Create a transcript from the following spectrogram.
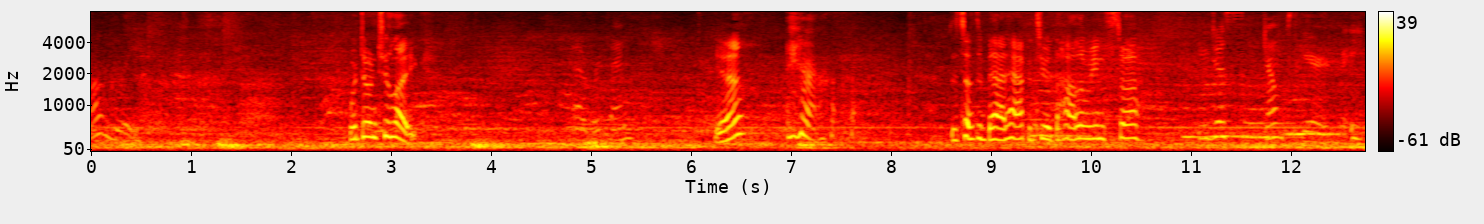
Ugly. What don't you like? Everything. Yeah? Yeah. Did something bad happen to you at the Halloween store? you just jump scared me.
